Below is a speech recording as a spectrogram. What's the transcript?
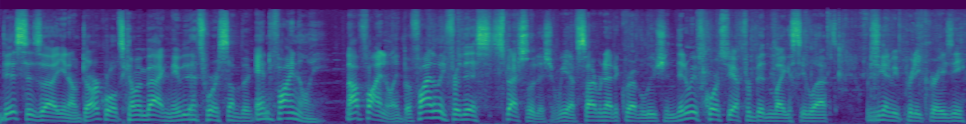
this is, uh, you know, Dark World's coming back. Maybe that's worth something. And finally, not finally, but finally for this special edition, we have Cybernetic Revolution. Then, we, of course, we have Forbidden Legacy left, which is going to be pretty crazy.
